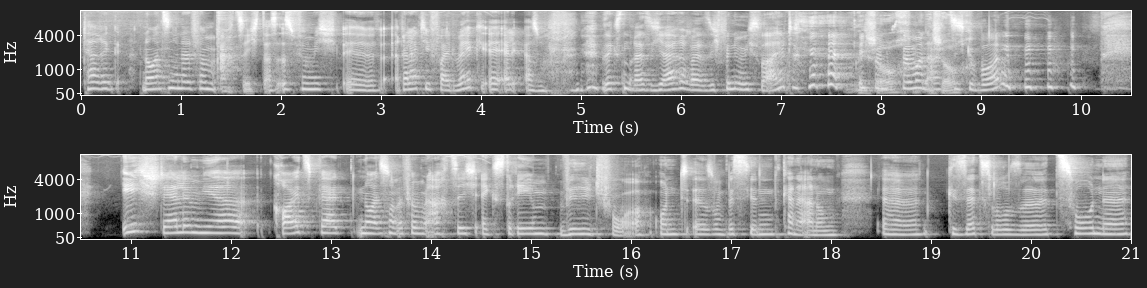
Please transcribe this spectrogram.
Tarek, 1985, das ist für mich äh, relativ weit weg, äh, also 36 Jahre, weil ich finde mich so alt. ich, ich bin auch, 85 ich geboren. Ich stelle mir Kreuzberg 1985 extrem wild vor und äh, so ein bisschen, keine Ahnung, äh, gesetzlose Zone.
